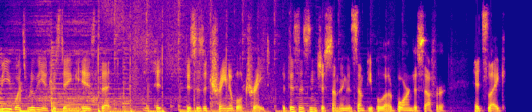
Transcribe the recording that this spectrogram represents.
me, what's really interesting is that it, this is a trainable trait. That this isn't just something that some people are born to suffer. It's like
